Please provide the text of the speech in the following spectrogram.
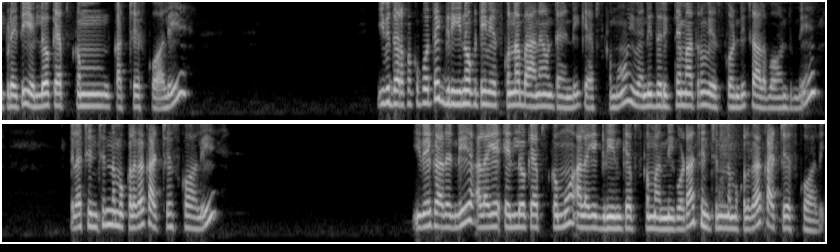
ఇప్పుడైతే ఎల్లో క్యాప్సికమ్ కట్ చేసుకోవాలి. ఇవి దొరకకపోతే గ్రీన్ ఒకటి వేసుకున్నా బాగానే ఉంటాయండి క్యాప్సికము ఇవన్నీ దొరికితే మాత్రం వేసుకోండి. చాలా బాగుంటుంది. ఇలా చిన్న చిన్న ముక్కలుగా కట్ చేసుకోవాలి. ఇదే కాదండి. అలాగే ఎల్లో క్యాప్సికము అలాగే గ్రీన్ క్యాప్సికమ్ అన్నీ కూడా చిన్న చిన్న ముక్కలుగా కట్ చేసుకోవాలి.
